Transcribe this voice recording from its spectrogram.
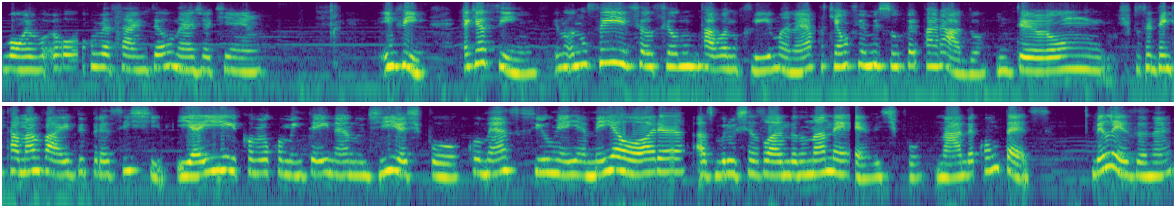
Bom, eu, eu vou começar então, né, já que. Enfim, é que assim, eu não, sei se eu, se eu não tava no clima, né? Porque é um filme super parado. Então, tipo, você tem que estar tá na vibe pra assistir. E aí, como eu comentei, né, no dia, tipo, começa o filme aí, é meia hora, as bruxas lá andando na neve. Tipo, nada acontece. Beleza, né?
